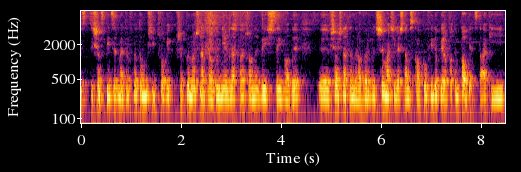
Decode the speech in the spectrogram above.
z 1500 metrów, no to musi człowiek przepłynąć na progu, niezapatrzony, wyjść z tej wody, yy, wsiąść na ten rower, wytrzymać ileś tam skoków i dopiero potem pobiec, tak? I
